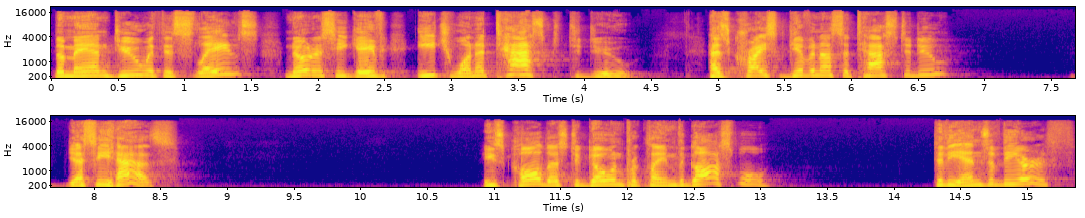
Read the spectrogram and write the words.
the man do with his slaves? Notice he gave each one a task to do. Has Christ given us a task to do? Yes, he has. He's called us to go and proclaim the gospel to the ends of the earth.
